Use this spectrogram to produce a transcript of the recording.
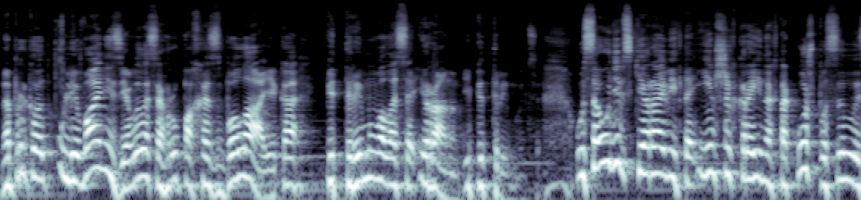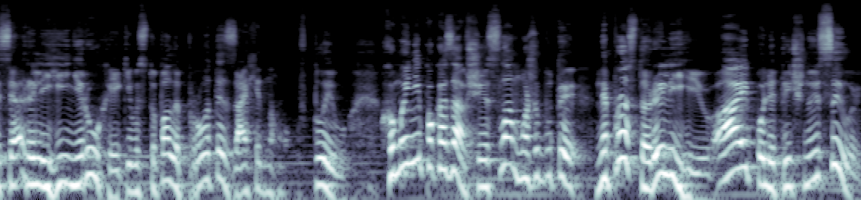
Наприклад, у Лівані з'явилася група Хезбола, яка підтримувалася Іраном і підтримується. У Саудівській Аравії та інших країнах також посилилися релігійні рухи, які виступали проти західного впливу. Хомейні показав, що іслам може бути не просто релігією, а й політичною силою.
